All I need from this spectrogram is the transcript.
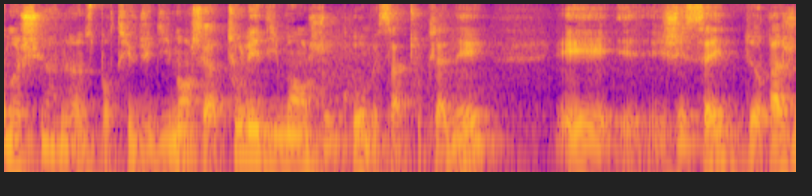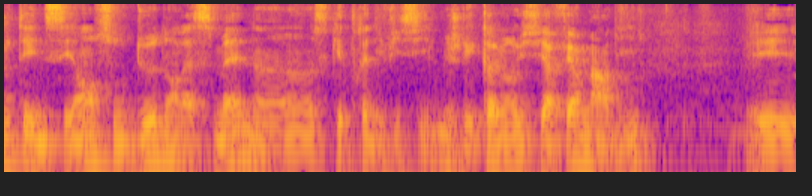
moi je suis un, sportif du dimanche, et à tous les dimanches je cours, mais ça toute l'année. Et, j'essaye de rajouter une séance ou deux dans la semaine, hein, ce qui est très difficile, mais je l'ai quand même réussi à faire mardi. Et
